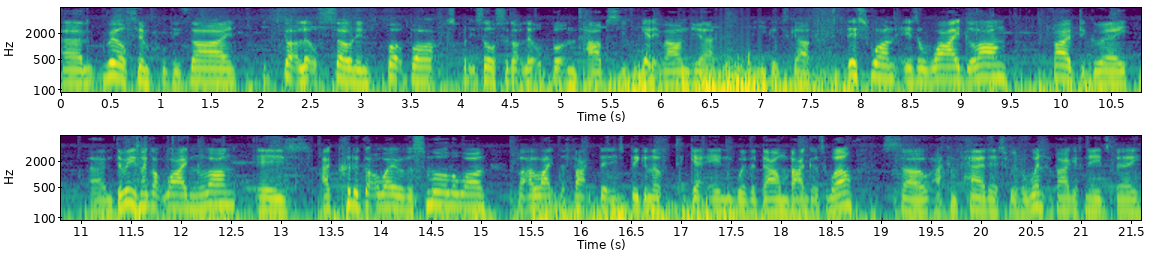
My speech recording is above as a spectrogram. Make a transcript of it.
Um, real simple design. It's got a little sewn in foot box, but it's also got little button tabs. You can get it around you and you're good to go. This one is a wide long, five degree. Um, the reason I got wide and long is I could have got away with a smaller one, but I like the fact that it's big enough to get in with a down bag as well. So I can pair this with a winter bag if needs be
